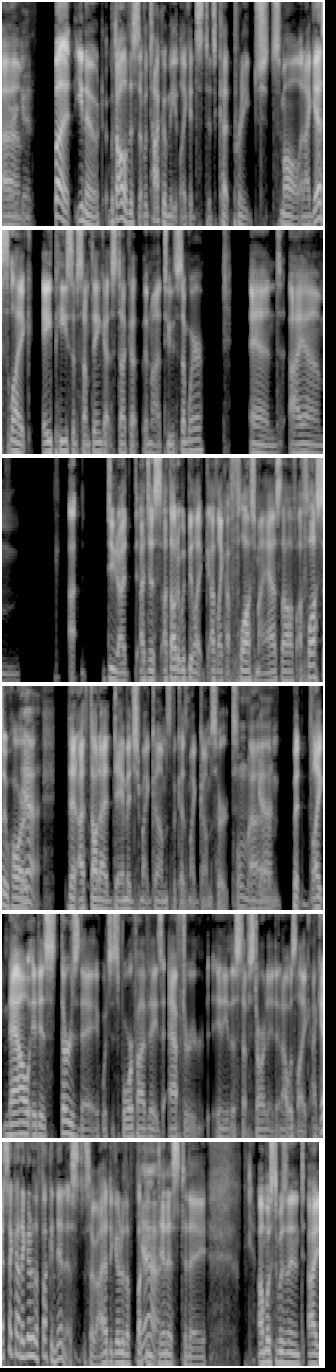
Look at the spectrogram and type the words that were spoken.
Very Um, good. but you know with all of this stuff with taco meat like it's it's cut pretty ch- small and i guess like a piece of something got stuck up in my tooth somewhere and i um I, dude i i just i thought it would be like i like i flossed my ass off i flossed so hard Yeah. That i thought i had damaged my gums because my gums hurt Oh my God. Um, but like now it is thursday which is four or five days after any of this stuff started and i was like i guess i gotta go to the fucking dentist so i had to go to the fucking Yeah. dentist today almost was an I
